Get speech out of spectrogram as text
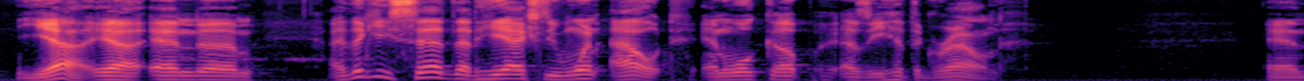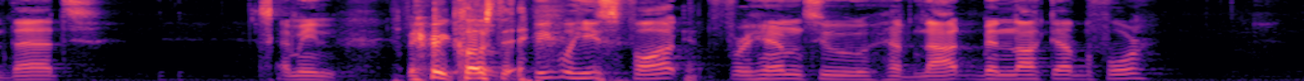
Yeah, yeah. And um, I think he said that he actually went out and woke up as he hit the ground. And that, I mean, Very close to people he's fought for him to have not been knocked out before,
